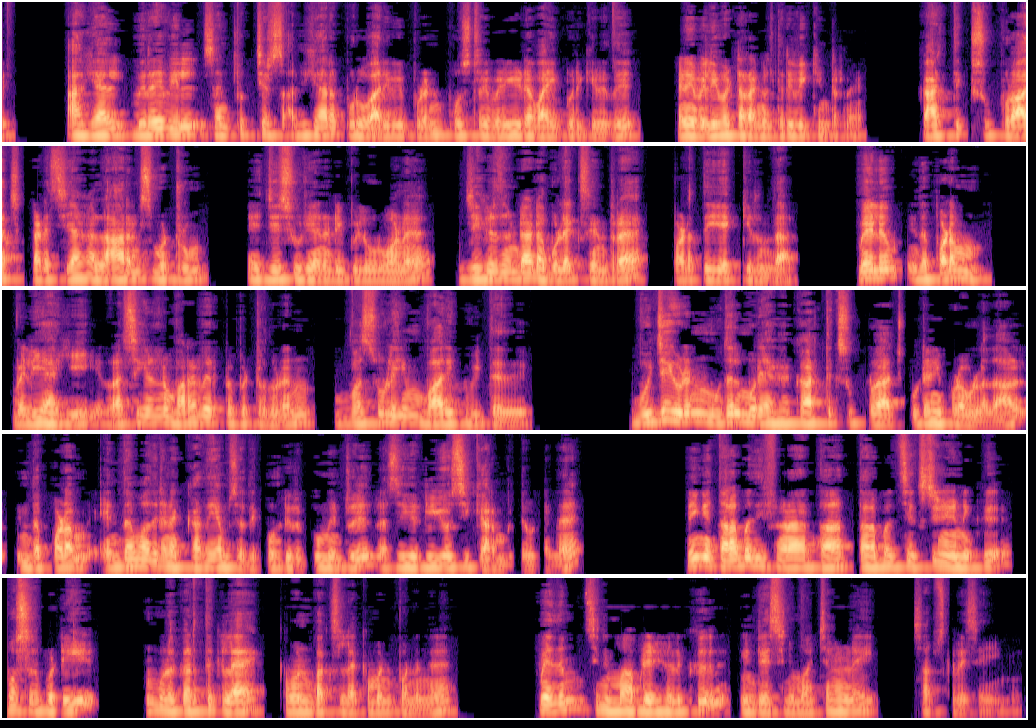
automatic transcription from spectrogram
ஆகையால் விரைவில் சன் பிக்சர்ஸ் அதிகாரப்பூர்வ அறிவிப்புடன் போஸ்டரை வெளியிட வாய்ப்பு இருக்கிறது என வெளிவட்டாரங்கள் தெரிவிக்கின்றன. கார்த்திக் சுப்புராஜ் கடைசியாக லாரன்ஸ் மற்றும் எஜய் சூர்யா நடிப்பில் உருவான ஜிகர்தண்டா டபுள் எக்ஸ் என்ற படத்தை இயக்கியிருந்தார். மேலும் இந்த படம் வெளியாகி ரசிகர்களிடம் வரவேற்பு பெற்றதுடன் வசூலையும் வாரி குவித்தது. விஜயுடன் முதல் முறையாக கார்த்திக் சுப்ராஜ் கூட்டணி போட உள்ளதால் இந்த படம் எந்த மாதிரியான கதை அம்சத்தை கொண்டிருக்கும் என்று ரசிகர்கள் யோசிக்க ஆரம்பித்து விட்டனர் நீங்க தளபதி ஃபேனா இருந்தா தளபதி சிக்ஸ்டி நைனுக்கு போஸ்டர் பற்றி உங்களோட கருத்துக்களை கமெண்ட் பாக்ஸ்ல கமெண்ட் பண்ணுங்க. மேலும் சினிமா அப்டேட்களுக்கு இன்றைய சினிமா சேனலை சப்ஸ்கிரைப் செய்யுங்க.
